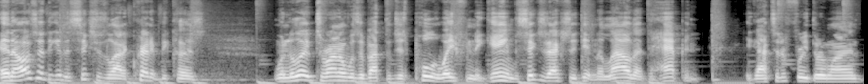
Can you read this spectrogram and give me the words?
And I also have to give the Sixers a lot of credit because when the like Toronto was about to just pull away from the game, the Sixers actually didn't allow that to happen. They got to the free throw line.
